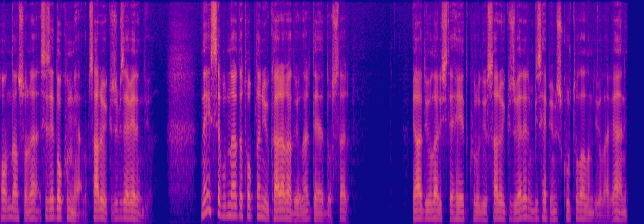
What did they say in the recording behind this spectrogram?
Ondan sonra size dokunmayalım. Sarı öküzü bize verin diyor. Neyse bunlar da toplanıyor, karar alıyorlar değerli dostlar. Ya diyorlar işte heyet kuruluyor, sarı öküzü verelim biz hepimiz kurtulalım diyorlar. Yani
